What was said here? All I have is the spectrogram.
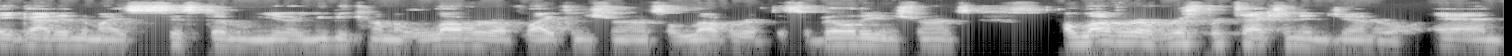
it got into my system. You know, you become a lover of life insurance, a lover of disability insurance, a lover of risk protection in general. And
